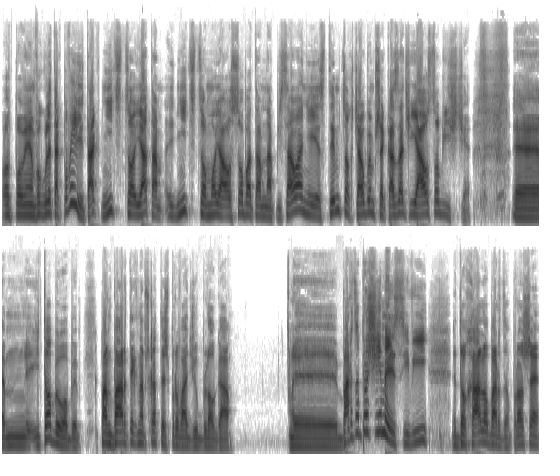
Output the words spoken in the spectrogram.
odpowiem w ogóle tak powiedzieć, tak? Nic, co ja tam, nic, co moja osoba tam napisała, nie jest tym, co chciałbym przekazać ja osobiście. I to byłoby. Pan Bartek na przykład też prowadził bloga bardzo prosimy CV do Halo, bardzo proszę.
